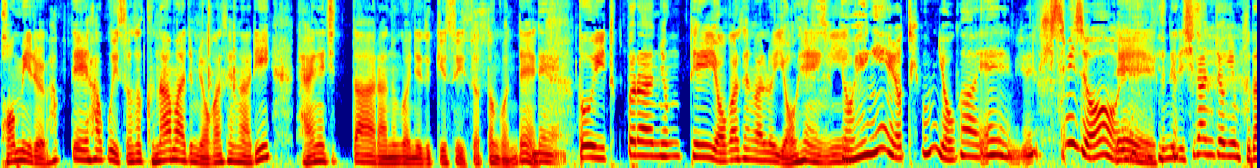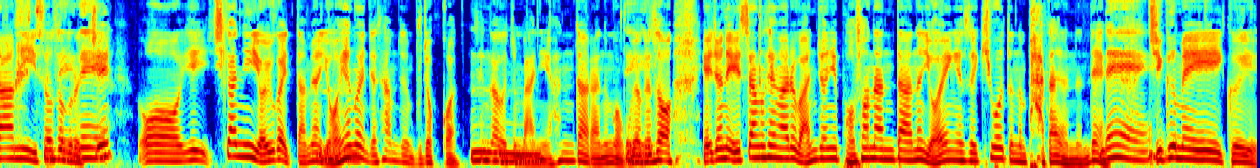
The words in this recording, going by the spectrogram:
범위를 확대하고 있어서 그나마 좀 여가 생활이 다양해졌다라는 걸 이제 느낄 수 있었던 건데 네. 또이 특별한 형태의 여가 생활로 여행이 여행이 어떻게 보면 여가의 핵심이죠. 네, 근데 이제 시간적인 부담이 있어서 네, 그렇지, 네. 어, 이 시간이 여유가 있다면 여행을 이제 사람들은 무조건 생각을 좀 많이 한다라는 거고요. 네. 그래서 예전에 일상생활을 완전히 벗어난다는 여행에서의 키워드는 바다였는데, 네. 지금의 그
